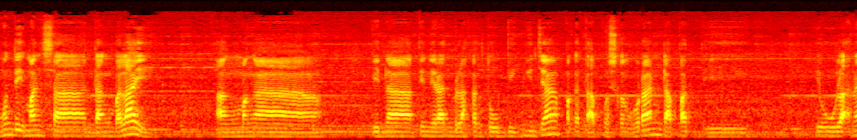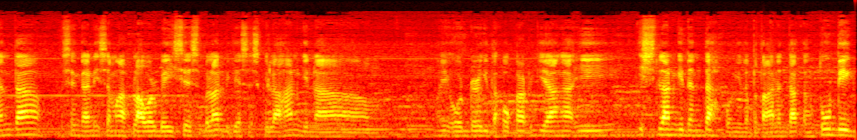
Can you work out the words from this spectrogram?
kundi man sa dang balay ang mga ginatiniran bala kag tubig niya pagkatapos kang uran dapat i iula nanda kasi gani sa mga flower bases bala digya sa eskwelahan gina may order gid ako kargya nga i islan ginanda kung ginabatangan nanda kang tubig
